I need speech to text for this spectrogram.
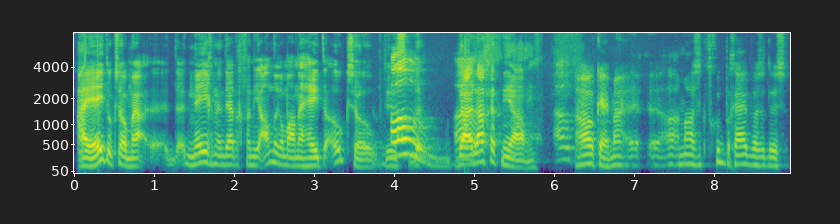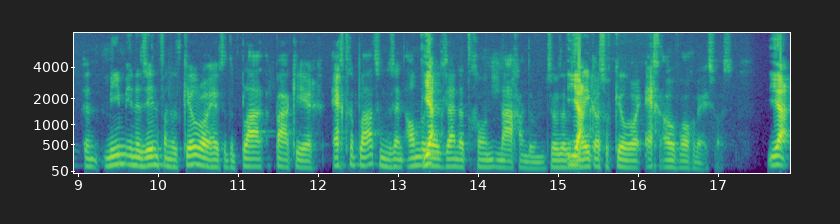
Hij heet ook zo, maar eh, de 39 van die andere mannen heten ook zo. Dus Oh, da- daar oh. lag het niet aan. Oké. Ah, Oké, maar, eh, eh, maar als ik het goed begrijp, was het dus een meme in de zin van dat Kilroy heeft het een paar keer echt geplaatst. En er zijn anderen Ja. zijn dat gewoon na gaan doen. Zodat het Ja. leek alsof Kilroy echt overal geweest was. Ja,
